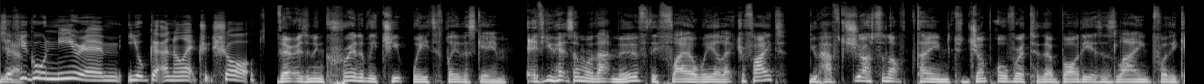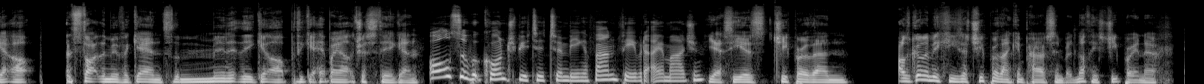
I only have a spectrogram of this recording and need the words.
So Yeah. if you go near him, you'll get an electric shock. There is an incredibly cheap way to play this game. If you hit someone with that move, they fly away electrified. You have just enough time to jump over to their body as it's lying before they get up and start the move again. So the minute they get up, they get hit by electricity again. Also, what contributed to him being a fan favourite, I imagine. Yes, he is cheaper than. I was going to make he's a cheaper than comparison, but nothing's cheap right now.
